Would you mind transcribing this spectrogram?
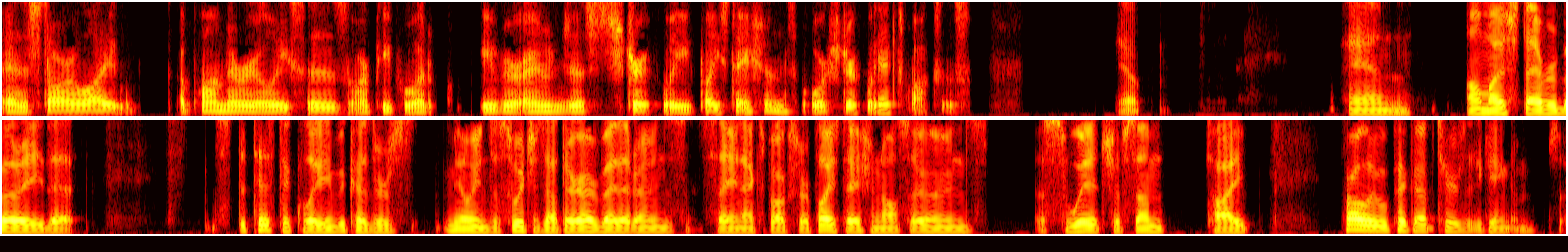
and Starfield upon their releases are people that either own just strictly PlayStations or strictly Xboxes. Yep. And almost everybody that statistically, because there's millions of Switches out there, everybody that owns, say, an Xbox or a PlayStation also owns a Switch of some type, probably will pick up Tears of the Kingdom. So,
